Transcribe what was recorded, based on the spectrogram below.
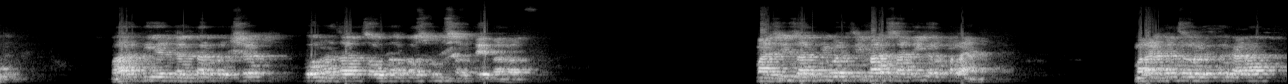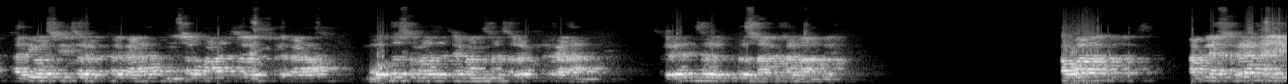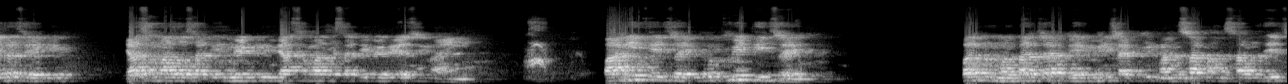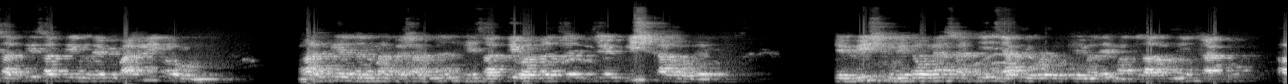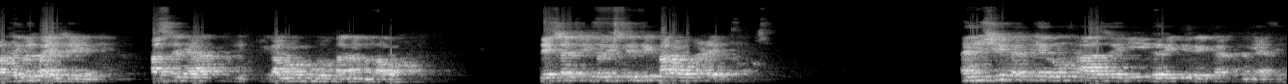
भारतीय जनता पक्ष दोन हजार चौदा पासून सत्तेत आला. माझी जातीवरची फार साधी कल्पना आहे. मराठ्याचं रक्त काढा आदिवासीचं रक्त काढा मुसलमानाचं रक्त काढा बौद्ध समाजाच्या माणसाचं रक्त काढा. सगळ्यांचं रक्त सारखं लावलंय हवा आपल्या सगळ्यांना एकच आहे की या समाजासाठी वेगळी त्या समाजासाठी वेगळी अशी नाही. पाणी तेच आहे पृथ्वी तीच आहे. पण मताच्या वेगळीसाठी माणसा माणसामध्ये जाती जातीमध्ये विभागणी करून भारतीय जनता पक्षानं हे जातीवादाचं जे विष कालवलंय हे विष मिटवण्यासाठी या निवडणुकीमध्ये मतदारांनी जागरूक राहिलं पाहिजे असं या ठिकाणाहून बोलताना मला वाटतं देशाची परिस्थिती फार अवघड आहे ऐंशी टक्के लोक आजही गरिबी रेखाखाली आहेत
